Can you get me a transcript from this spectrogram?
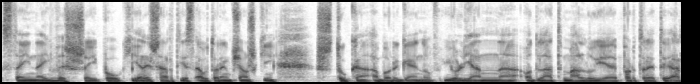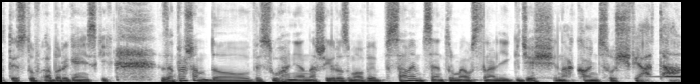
z tej najwyższej półki. Ryszard jest autorem książki Sztuka aborygenów. Julianna od lat maluje portrety artystów aborygeńskich. Zapraszam do wysłuchania naszej rozmowy w samym centrum Australii, gdzieś na końcu świata.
